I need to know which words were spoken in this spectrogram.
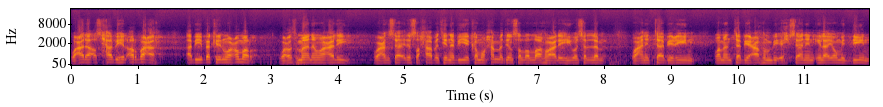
وعلى أصحابه الأربعة أبي بكر وعمر وعثمان وعلي وعن سائر صحابة نبيك محمد صلى الله عليه وسلم وعن التابعين ومن تبعهم بإحسان إلى يوم الدين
